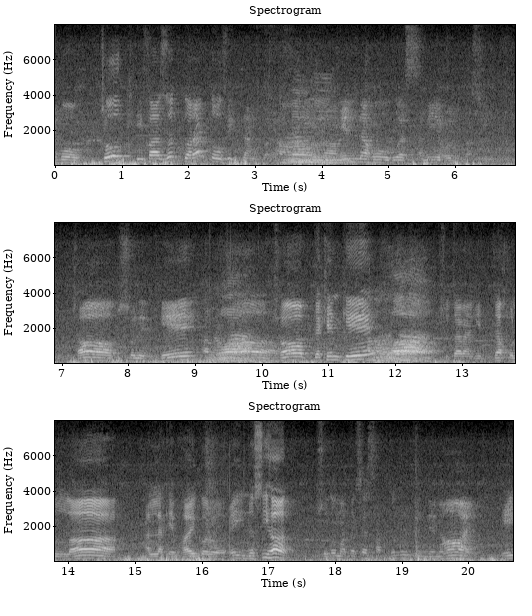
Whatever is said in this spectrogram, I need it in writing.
এবং চোখ হিফাজত করার তৌফিক দান করে। সব শোনেন কে? সব দেখেন কে? সুতরাং ইত্তাকুল্লাহ। আল্লাহকে ভয় করো। এই নসিহত শুধু মাদ্রাসার ছাত্রদের জন্য নয়, এই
